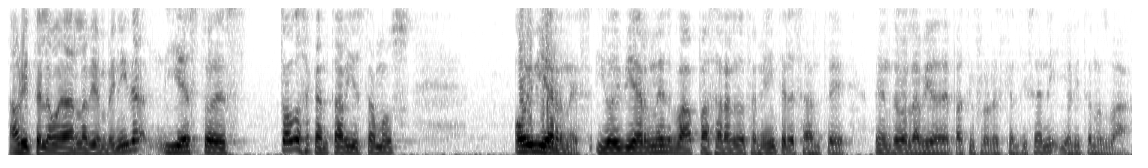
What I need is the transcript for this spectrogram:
Ahorita le voy a dar la bienvenida y esto es Todos a Cantar y estamos hoy viernes y hoy viernes va a pasar algo también interesante dentro de la vida de Patti Flores Cantizani y ahorita nos va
